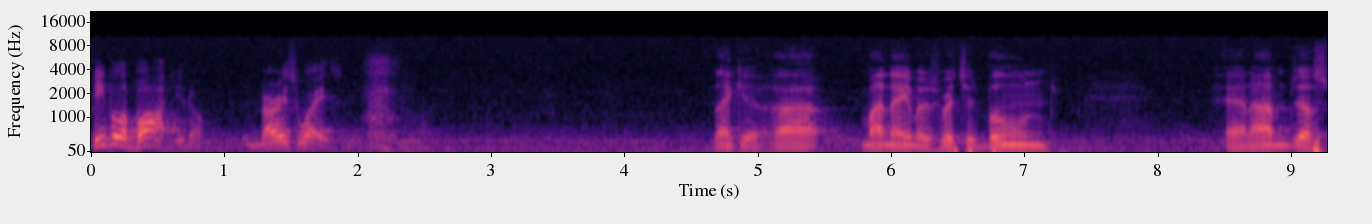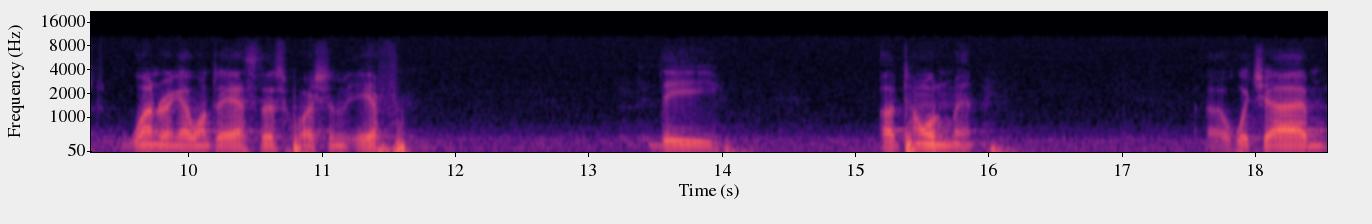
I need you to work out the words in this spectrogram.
People are bought, you know, in various ways. Thank you. Uh, My name is Richard Boone, and I'm just wondering, I want to ask this question, if the atonement, uh, which I'm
